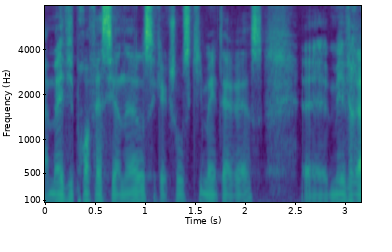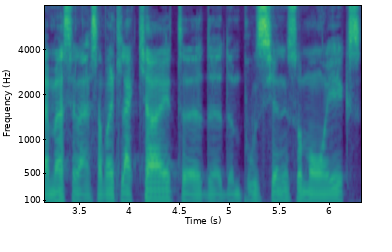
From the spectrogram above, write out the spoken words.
à ma vie professionnelle, c'est quelque chose qui m'intéresse. Euh, mais vraiment, c'est la- ça va être la quête euh, de, de me positionner sur mon X.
